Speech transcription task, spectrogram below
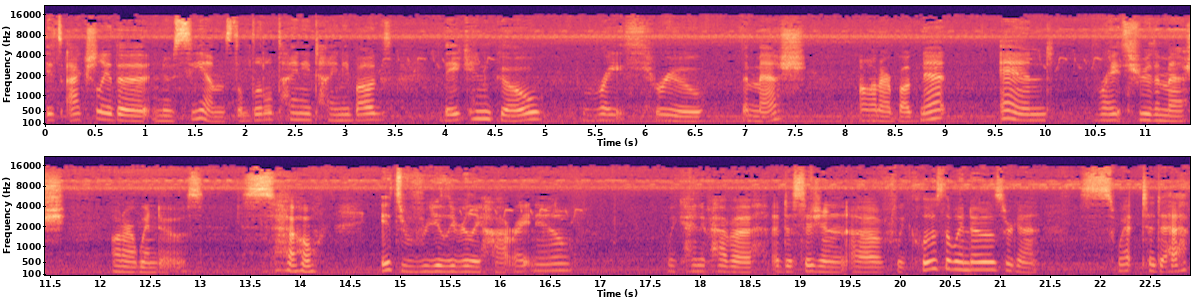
It's actually the no-see-ums, the little tiny, tiny bugs. They can go right through the mesh on our bug net and right through the mesh on our windows. So it's really, really hot right now. We kind of have a, a decision of we close the windows, we're gonna sweat to death.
